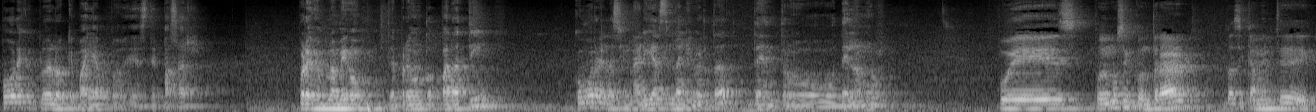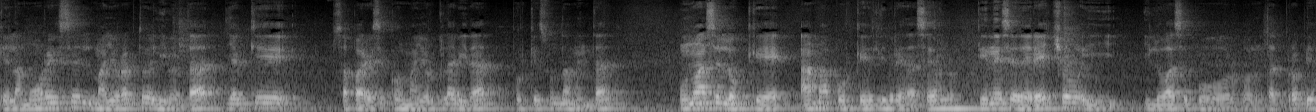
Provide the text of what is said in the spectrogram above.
por ejemplo, de lo que vaya a este, pasar. Por ejemplo, amigo, te pregunto, para ti, ¿cómo relacionarías la libertad dentro del amor? Pues podemos encontrar básicamente que el amor es el mayor acto de libertad, ya que pues, aparece con mayor claridad porque es fundamental. Uno hace lo que ama porque es libre de hacerlo, tiene ese derecho y, y lo hace por voluntad propia.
